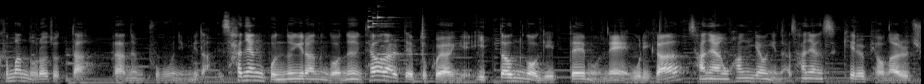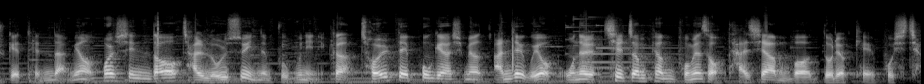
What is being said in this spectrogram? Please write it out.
그만 놀아줬다 라는 부분입니다. 사냥 본능이라는 거는 태어날 때부터 고양이에 있던 거기 때문에 우리가 사냥 환경이나 사냥 스킬을 변화를 주게 된다면 훨씬 더 잘 놀 수 있는 부분이니까 절대 포기하시면 안 되고요. 오늘 실전편 보면서 다시 한번 노력해 보시죠.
